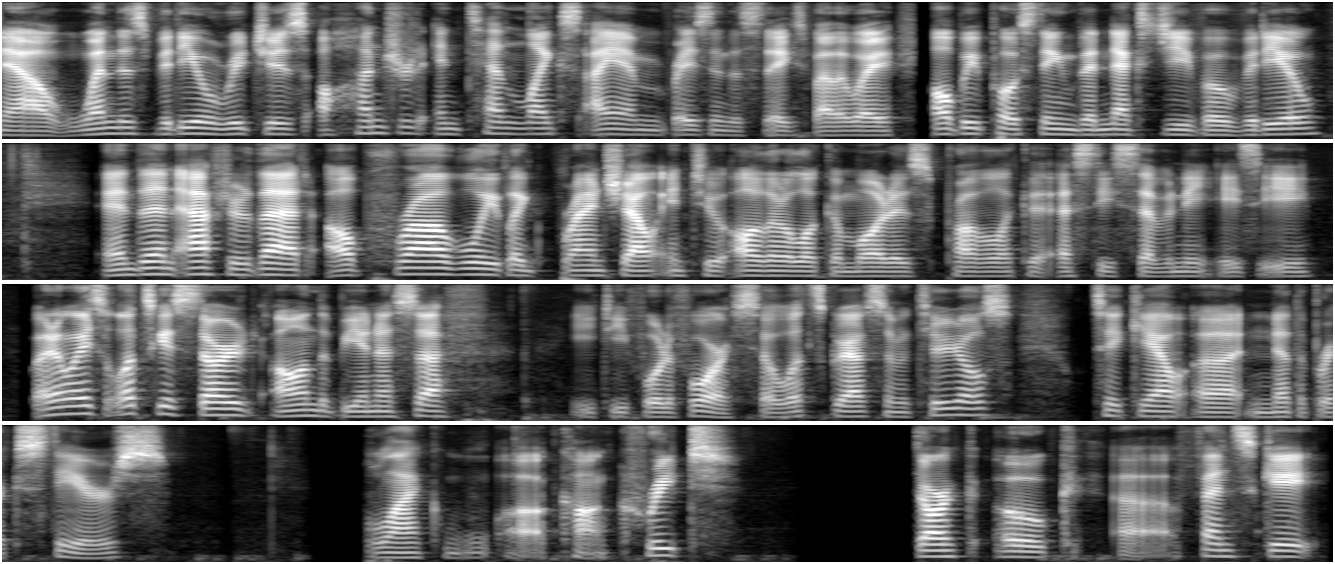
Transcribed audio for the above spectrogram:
Now, when this video reaches 110 likes, I am raising the stakes by the way, I'll be posting the next GEVO video. And then after that, I'll probably like branch out into other locomotives, probably like the SD70ACe. But anyways, let's get started on the BNSF. ET44. So let's grab some materials. Take out uh, nether brick stairs, black uh, concrete, dark oak uh, fence gate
